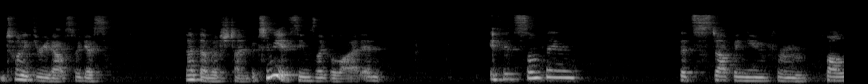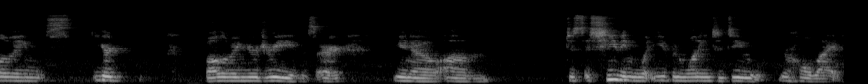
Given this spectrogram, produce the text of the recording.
I'm 23 now, so I guess not that much time. But to me, it seems like a lot. And if it's something that's stopping you from following your following your dreams or you know um, just achieving what you've been wanting to do your whole life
